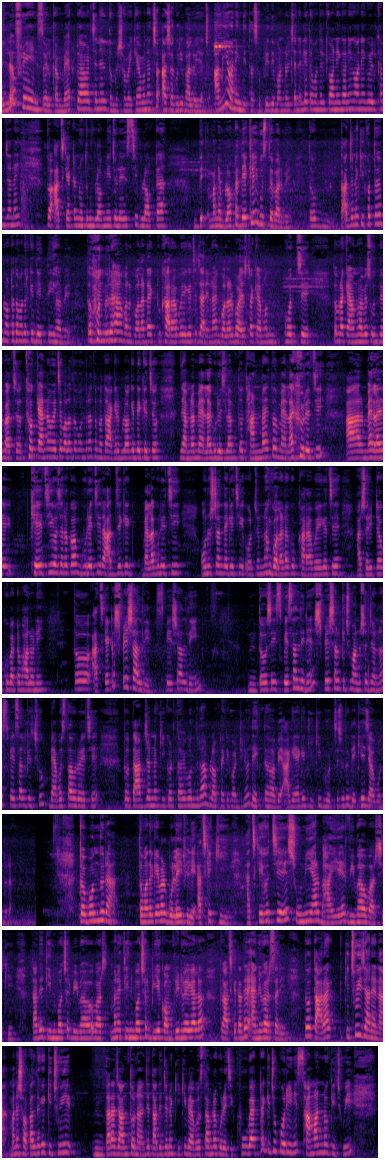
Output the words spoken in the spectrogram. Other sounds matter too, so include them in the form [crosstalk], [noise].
Hello friends, welcome back to our channel. তোমরা সবাই কেমন আছো? আশা করি ভালোই আছো। আমি অনেক দিতা সুপ্রীতি মণ্ডল চ্যানেলে তোমাদেরকে অনেক অনেক অনেক ওয়েলকাম জানাই। তো আজকে একটা নতুন ব্লগ নিয়ে চলে এসেছি। ব্লগটা মানে ব্লগটা দেখলেই বুঝতে পারবে। তো তার জন্য কি করতে হবে? ব্লগটা তোমাদেরকে দেখতেই হবে। তো বন্ধুরা, আমার গলাটা একটু খারাপ হয়ে গেছে, জানি না গলার ভয়েসটা কেমন হচ্ছে, তোমরা কেমনভাবে শুনতে পাচ্ছ? তো কেন হয়েছে বলো তো বন্ধুরা? তোমরা তো আগের ব্লগে দেখেছ যে আমরা মেলা ঘুরেছিলাম। তো ঠান্ডায় তো মেলা ঘুরেছি। আর মেলায় খেয়েছিও সেরকম, ঘুরেছি, রাত জেগে মেলা ঘুরেছি, অনুষ্ঠান দেখেছি। ওর জন্য গলাটা খুব খারাপ হয়ে গেছে আর শরীরটাও খুব একটা ভালো নেই। তো আজকে একটা স্পেশাল দিন স্পেশাল দিন। তো সেই স্পেশাল দিনে স্পেশাল কিছু মানুষের জন্য স্পেশাল কিছু ব্যবস্থাও রয়েছে। তো তার জন্য কি করতে হবে বন্ধুরা? ব্লগটাকে কন্টিনিউ দেখতে হবে। আগে আগে কি কি ঘটছে শুধু দেখেই যাও বন্ধুরা। তো বন্ধুরা তোমাদেরকে এবার বলেই ফেলি, আজকে কি? আজকে হচ্ছে সুমি আর ভাইয়ের বিবাহ বার্ষিকী। তাদের তিন বছর বিবাহ মানে তিন বছর বিয়ে কমপ্লিট হয়ে গেল, তো আজকে তাদের অ্যানিভার্সারি তো তারা কিছুই জানে না মানে সকাল থেকে কিছুই তারা জানতো না যে তাদের জন্য কি কি ব্যবস্থা আমরা করেছি। খুব একটা কিছু করিনি, সামান্য কিছুই।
